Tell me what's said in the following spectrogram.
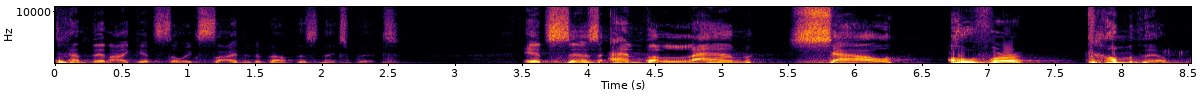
And then I get so excited about this next bit. It says, And the Lamb shall overcome them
